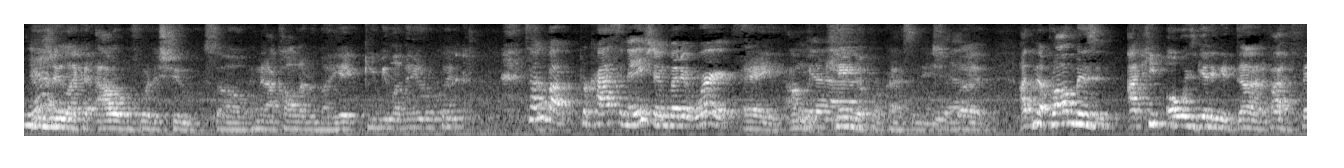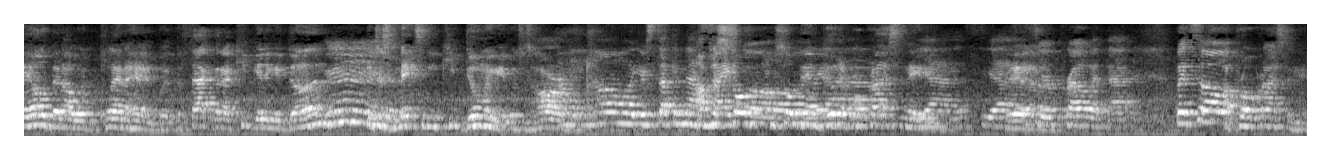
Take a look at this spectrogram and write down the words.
Yeah. Usually like an hour before the shoot. So, and then I call everybody, hey, can you be my video real quick? Talk about procrastination, but it works. Hey, I'm the Yeah. king of procrastination, Yeah. but I think the problem is I keep always getting it done. If I failed, then I would plan ahead. But the fact that I keep getting it done, it just Mm. makes me keep doing it, which is hard. I know you're stuck in that I'm just cycle. so- I'm so damn good at procrastinating. Yes, yes, Yeah. you're a pro at that. But so A procrastinator.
